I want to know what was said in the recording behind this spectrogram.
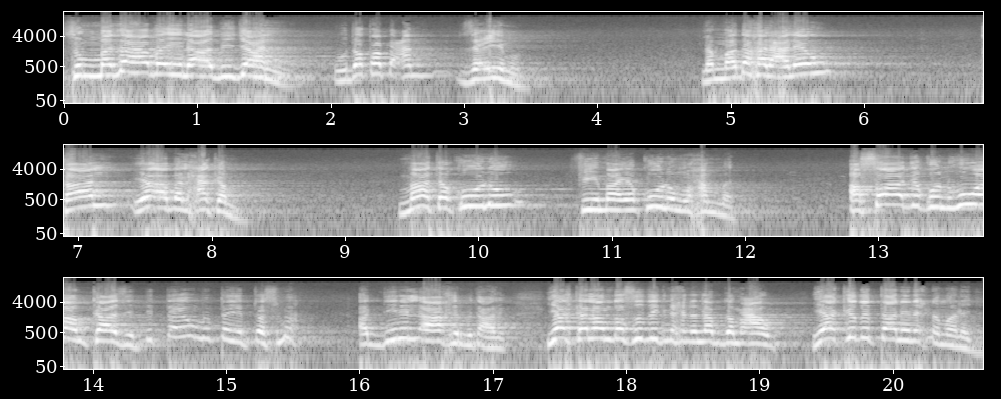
ثم ذهب إلى أبي جهل وده طبعا زعيم. لما دخل عليه قال يا أبا الحكم ما تقول فيما يقول محمد؟ أصادق هو أم كاذب؟ انت يوم طيب تسمع الدين الآخر بتاعك يا الكلام ده صدق نحن نبقى معاه يا كذب تاني نحن ما نجي.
